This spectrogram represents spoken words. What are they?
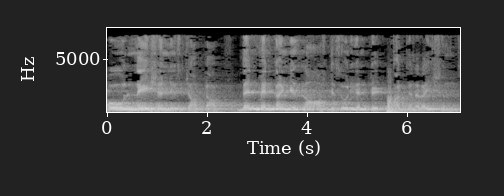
whole nation is chopped off. Then mankind is lost, disoriented for generations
